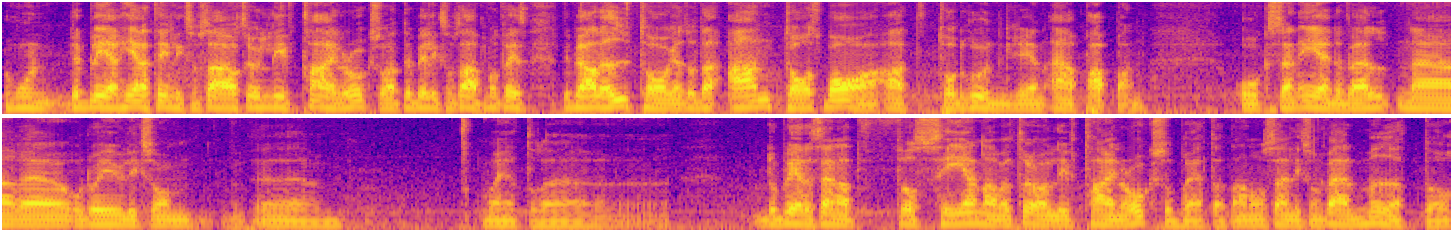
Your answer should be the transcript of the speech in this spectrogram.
hon, det blir hela tiden liksom så här, jag tror Liv Tyler också, att det blir liksom så här på något vis. Det blir aldrig uttaget utan det antas bara att Todd Rundgren är pappan. Och sen är det väl när, eh, och då är ju liksom, eh, vad heter det, då blir det sen att för senare väl tror jag Liv Tyler också berättat när hon sen liksom väl möter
